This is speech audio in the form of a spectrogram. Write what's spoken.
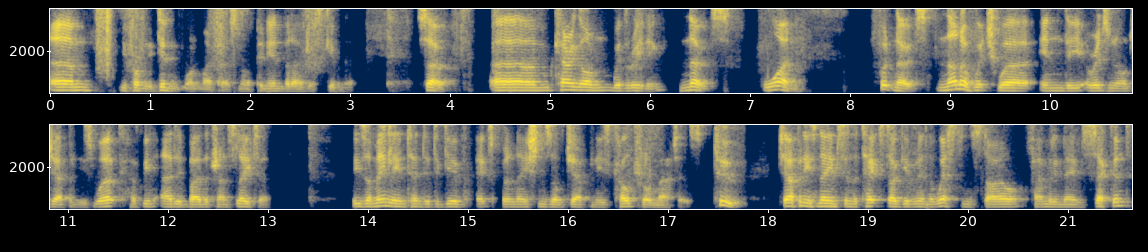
Um, you probably didn't want my personal opinion, but I've just given it. So, um, carrying on with reading, notes. One, footnotes, none of which were in the original Japanese work, have been added by the translator. These are mainly intended to give explanations of Japanese cultural matters. Two, Japanese names in the text are given in the Western style, family names second.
